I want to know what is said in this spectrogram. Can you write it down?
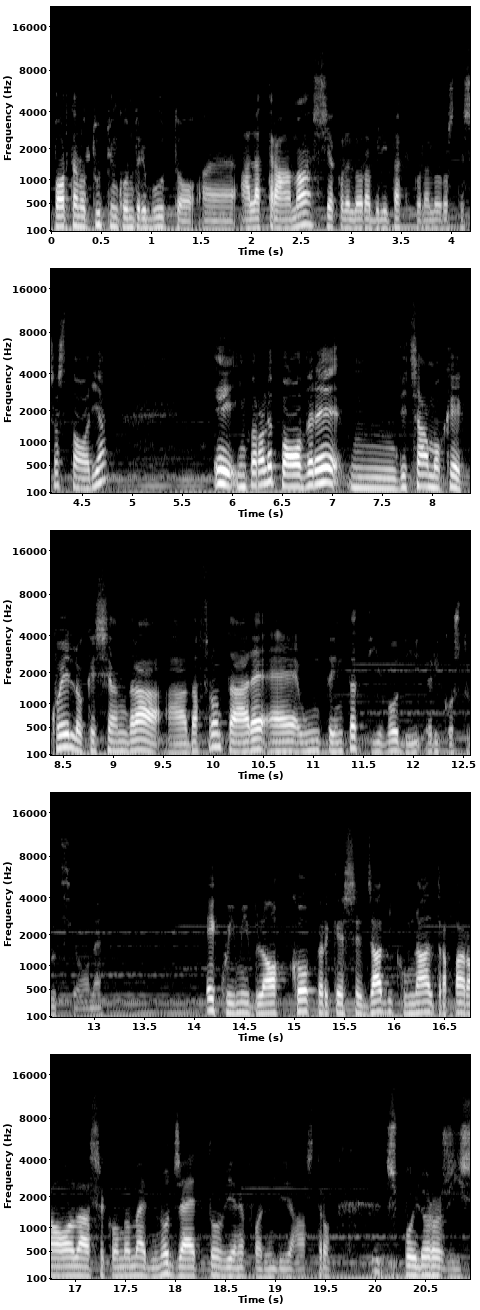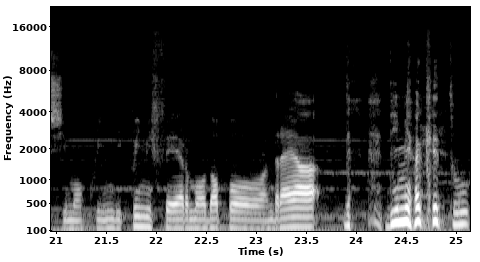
portano tutti un contributo eh, alla trama, sia con le loro abilità che con la loro stessa storia. E in parole povere, mh, diciamo che quello che si andrà ad affrontare è un tentativo di ricostruzione. E qui mi blocco perché se già dico un'altra parola, secondo me, di un oggetto, viene fuori un disastro spoilerosissimo. Quindi qui mi fermo. Dopo, Andrea, dimmi anche tu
